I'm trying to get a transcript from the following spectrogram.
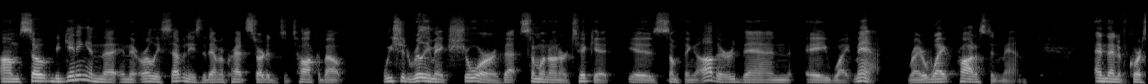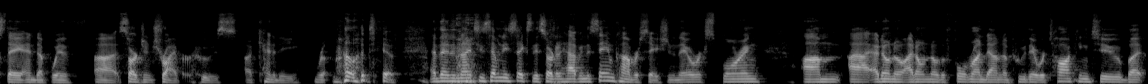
Um, so beginning in the in the early 70s, the Democrats started to talk about we should really make sure that someone on our ticket is something other than a white man, right? A white Protestant man. And then, of course, they end up with uh, Sargent Shriver, who's a Kennedy re- relative. And then in 1976, they started having the same conversation, and they were exploring. Um, I, I don't know. I don't know the full rundown of who they were talking to, but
